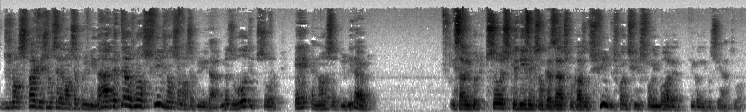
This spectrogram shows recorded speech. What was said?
dos nossos pais deixam de ser a nossa prioridade, até os nossos filhos não são a nossa prioridade, mas a outra pessoa é a nossa prioridade. E sabem, porque pessoas que dizem que são casados por causa dos filhos, quando os filhos vão embora, ficam divorciados logo.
